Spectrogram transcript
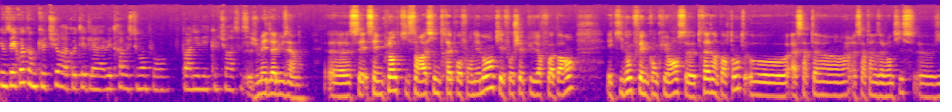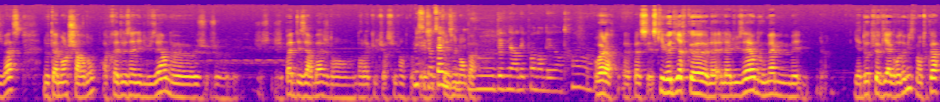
Et vous avez quoi comme culture à côté de la betterave justement pour parler des cultures associées? Je mets de la luzerne. Euh, c'est c'est une plante qui s'enracine très profondément, qui est fauchée plusieurs fois par an, et qui donc fait une concurrence euh, très importante au- à, certains, à certains adventices euh, vivaces, notamment le chardon. Après deux années de luzerne, euh, je n'ai pas de désherbage dans, dans la culture suivante. quoi. Mais c'est comme ça que vous, pas. vous devenez indépendant des intrants. Voilà, parce que- ce qui veut dire que la, la luzerne, ou même, mais, il y a d'autres leviers agronomiques, mais en tout cas,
